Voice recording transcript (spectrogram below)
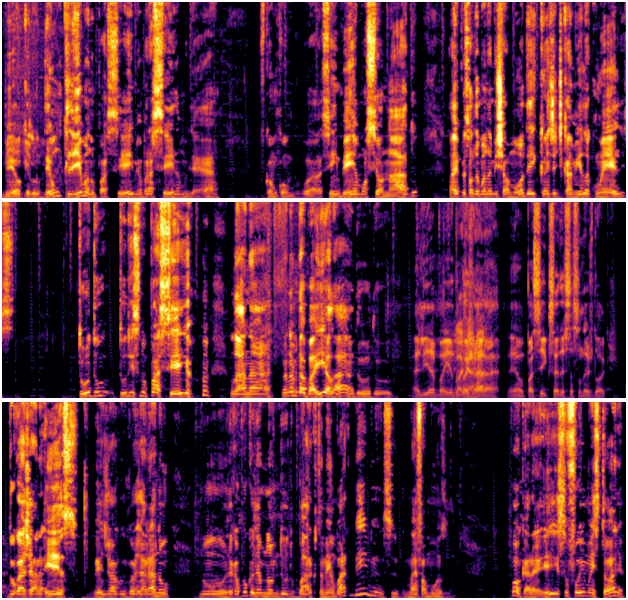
meu, aquilo deu um clima no passeio, me abracei na mulher. Ficamos com, assim, bem emocionado. Aí o pessoal da banda me chamou, dei canja de Camila com eles. Tudo, tudo isso no passeio lá na. Qual é o nome da Bahia lá? Do, do Ali é a Baía do Guajará. Guajará. É o passeio que sai da estação das docas. Do Guajará, isso. Vejo o Guajará no, no. Daqui a pouco eu lembro o nome do, do barco também. Um barco bem, bem mais famoso. Né? Pô, cara, isso foi uma história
